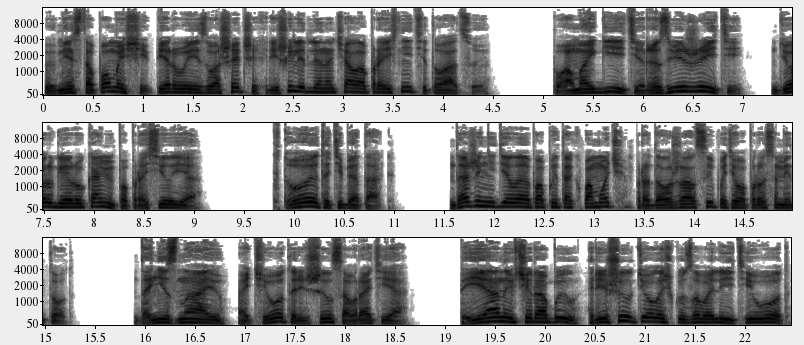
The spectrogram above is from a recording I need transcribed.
Вместо помощи первые из вошедших решили для начала прояснить ситуацию. «Помогите, развяжите!» Дергая руками, попросил я. «Кто это тебя так?» Даже не делая попыток помочь, продолжал сыпать вопросами тот. «Да не знаю, отчего-то решил соврать я. Пьяный вчера был, решил телочку завалить, и вот...»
